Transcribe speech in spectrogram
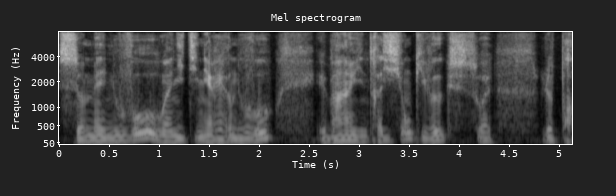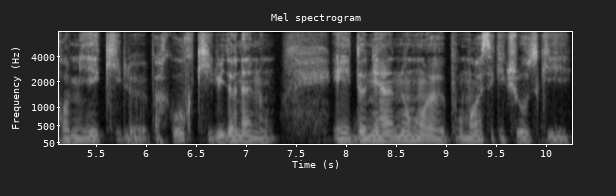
sommet nouveau ou un itinéraire nouveau, eh ben, il y a une tradition qui veut que ce soit le premier qui le parcourt, qui lui donne un nom. Et donner un nom, euh, pour moi, c'est quelque chose qui,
